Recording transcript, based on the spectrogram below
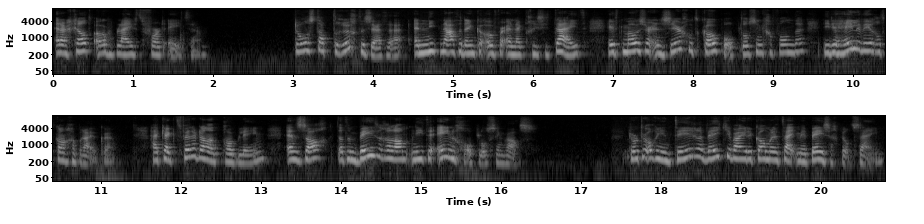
en er geld overblijft voor het eten. Door een stap terug te zetten en niet na te denken over elektriciteit, heeft Moser een zeer goedkope oplossing gevonden die de hele wereld kan gebruiken. Hij kijkt verder dan het probleem en zag dat een betere lamp niet de enige oplossing was. Door te oriënteren weet je waar je de komende tijd mee bezig wilt zijn.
